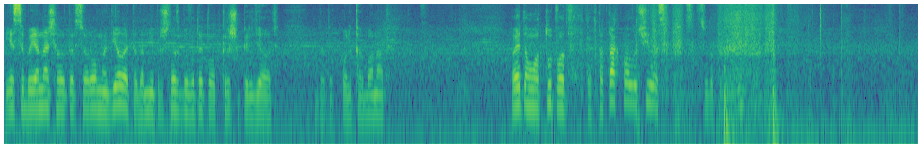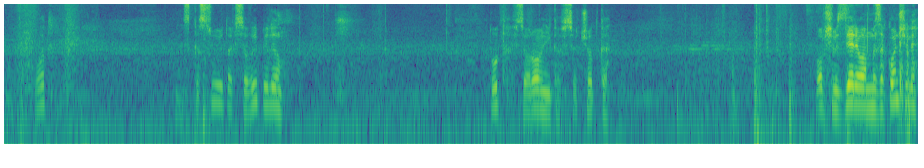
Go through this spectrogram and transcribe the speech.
Если бы я начал это все ровно делать, тогда мне пришлось бы вот эту вот крышу переделать. Вот этот поликарбонат. Поэтому вот тут вот как-то так получилось. Отсюда покажу. Вот так вот. Наискосую так все выпилил. Тут все ровненько, все четко. В общем, с деревом мы закончили.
